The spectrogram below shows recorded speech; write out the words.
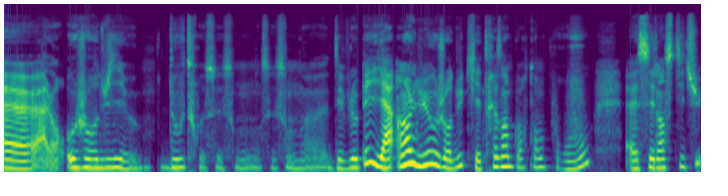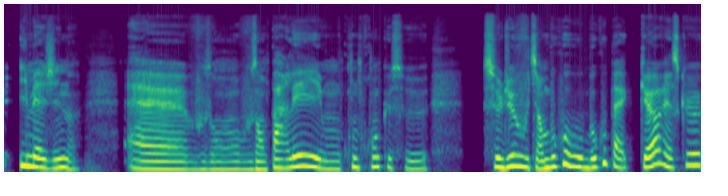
Euh, alors aujourd'hui, euh, d'autres se sont, se sont développés. Il y a un lieu aujourd'hui qui est très important pour vous, c'est l'Institut Imagine. vous, en, vous en parlez et on comprend que ce, ce lieu vous tient beaucoup, beaucoup à cœur. Est-ce que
